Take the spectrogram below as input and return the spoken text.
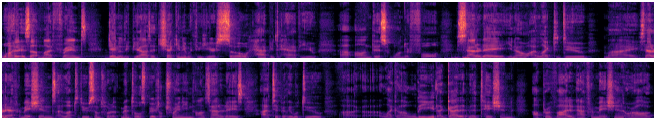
What is up, my friends? Daniel DiPiazza checking in with you here. So happy to have you uh, on this wonderful Saturday. You know, I like to do my Saturday affirmations. I love to do some sort of mental, spiritual training on Saturdays. I typically will do uh, like a lead, a guided meditation. I'll provide an affirmation or I'll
